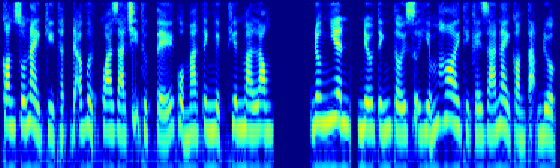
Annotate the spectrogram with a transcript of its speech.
Con số này kỳ thật đã vượt qua giá trị thực tế của ma tinh nghịch thiên ma long. Đương nhiên, nếu tính tới sự hiếm hoi thì cái giá này còn tạm được.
